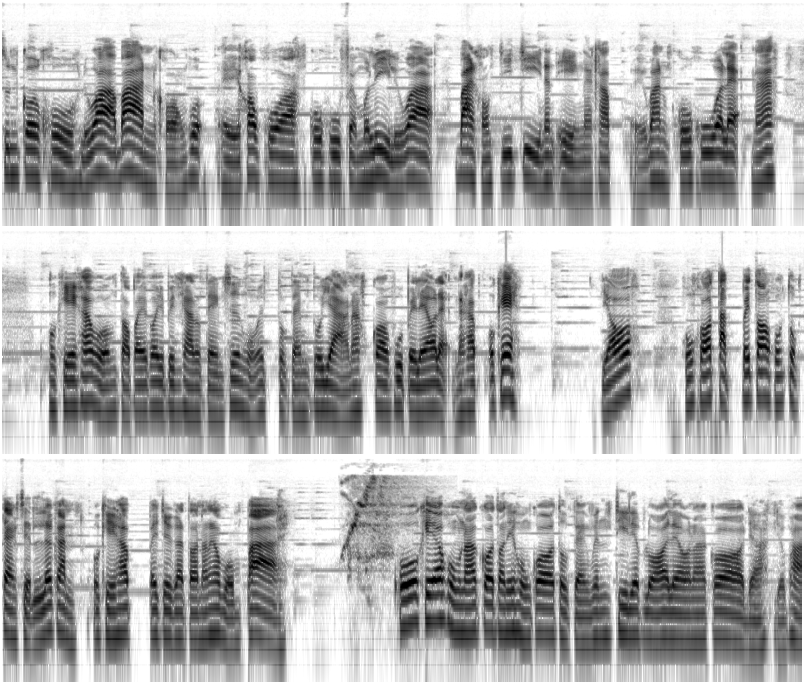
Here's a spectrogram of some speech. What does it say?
ซุนโกคูหรือว่าบ้านของพวกเออครอบครัวโกคูแฟมิลี่หรือว่าบ้านของจีจีนั่นเองนะครับเออบ้านโกคูแหละนะ โอเคครับผมต่อไปก็จะเป็นการตกแต่งซึ่งผมตกแต่งตัวอย่างนะ ก็พูดไปแล้วแหละนะครับ โอเค เดี๋ยว ผมขอตัดไปตอนผมตกแต่งเสร็จแล้วกัน โอเคครับ ไปเจอกันตอนนั้นครับผมป้ายโอเคครับผมนะก็ตอนนี้ผมก็ตกแต่งเป็นที่เรียบร้อยแล้วนะ ก็เดี๋ยวเดี๋ยวพา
